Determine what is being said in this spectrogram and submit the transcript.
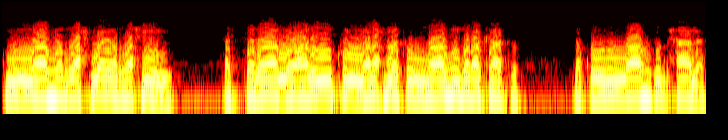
بسم الله الرحمن الرحيم. السلام عليكم ورحمة الله وبركاته. يقول الله سبحانه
